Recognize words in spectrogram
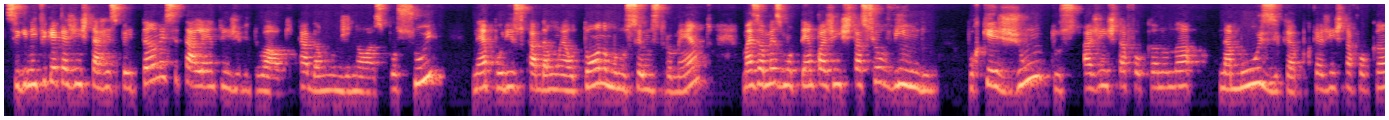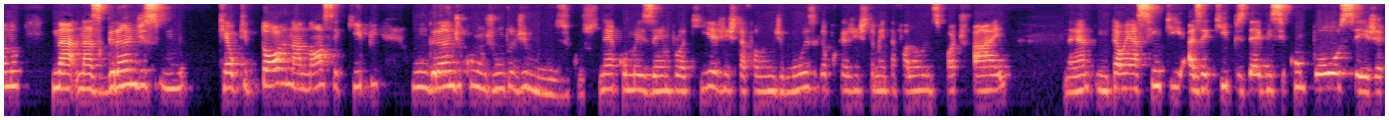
significa que a gente está respeitando esse talento individual que cada um de nós possui, né? Por isso cada um é autônomo no seu instrumento, mas ao mesmo tempo a gente está se ouvindo, porque juntos a gente está focando na, na música, porque a gente está focando na, nas grandes, que é o que torna a nossa equipe um grande conjunto de músicos, né? Como exemplo aqui, a gente está falando de música, porque a gente também está falando de Spotify, né? Então é assim que as equipes devem se compor, ou seja,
